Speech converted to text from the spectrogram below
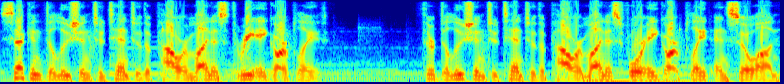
Second dilution to 10 to the power minus 3 agar plate dilution to 10 to the power minus 4 agar plate and so on,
